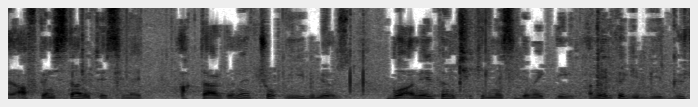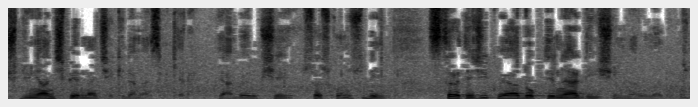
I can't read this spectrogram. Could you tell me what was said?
e, Afganistan ötesine aktardığını çok iyi biliyoruz. Bu Amerika'nın çekilmesi demek değil. Amerika gibi bir güç dünyanın hiçbir yerinden çekilemez bir kere. Yani böyle bir şey söz konusu değil. Stratejik veya doktriner değişimler olabilir.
